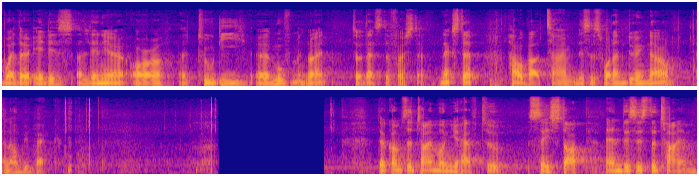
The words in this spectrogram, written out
whether it is a linear or a 2D uh, movement right? So that's the first step. Next step how about time? This is what I'm doing now and I'll be back. There comes a time when you have to say stop and this is the time.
